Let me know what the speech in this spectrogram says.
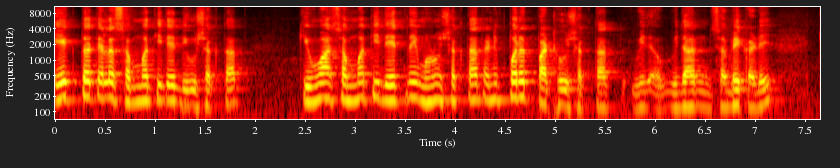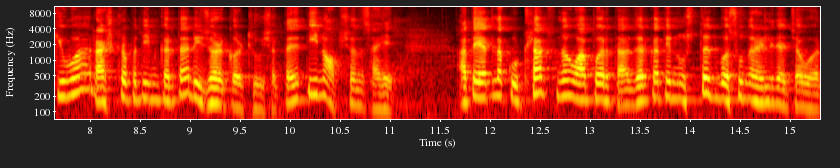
एक तर त्याला संमती ते देऊ शकतात. किंवा संमती देत नाही म्हणू शकतात आणि परत पाठवू शकतात वि विधानसभेकडे किंवा राष्ट्रपतींकरता रिझर्व कर ठेवू शकतात हे तीन ऑप्शन्स आहेत. आता यातला कुठलाच न वापरता जर का ते नुसतंच बसून राहिले त्याच्यावर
